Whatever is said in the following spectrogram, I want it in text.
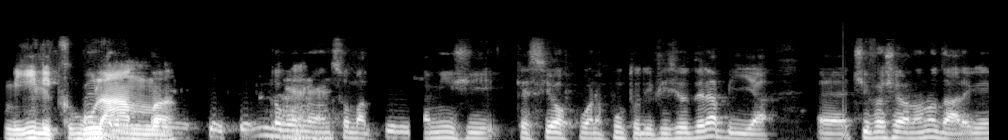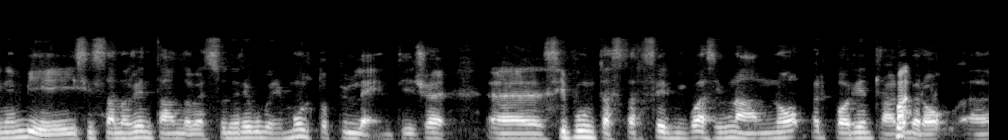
Milik, Gulam. Eh. insomma, amici che si occupano appunto di fisioterapia eh, ci facevano notare che in NBA si stanno orientando verso dei recuperi molto più lenti, cioè eh, si punta a star fermi quasi un anno per poi rientrare ma, però eh,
